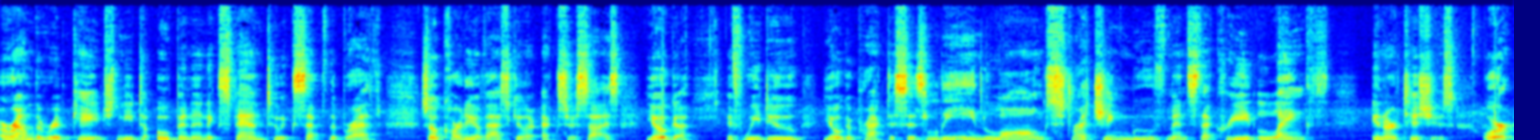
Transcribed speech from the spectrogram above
around the rib cage need to open and expand to accept the breath. So cardiovascular exercise yoga. If we do yoga practices lean long stretching movements that create length in our tissues or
